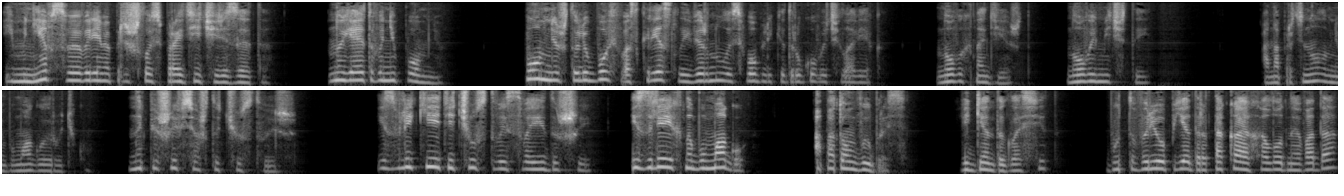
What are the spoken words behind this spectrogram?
И мне в свое время пришлось пройти через это. Но я этого не помню. Помню, что любовь воскресла и вернулась в облике другого человека, новых надежд, новой мечты. Она протянула мне бумагу и ручку. Напиши все, что чувствуешь. Извлеки эти чувства из своей души, излей их на бумагу, а потом выбрось. Легенда гласит, будто в Рио-Пьедро такая холодная вода,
